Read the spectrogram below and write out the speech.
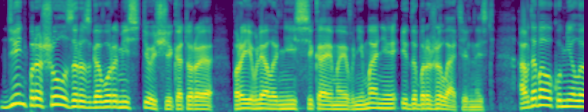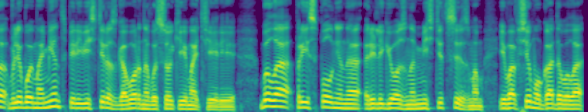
День прошел за разговорами с тещей, которая проявляла неиссякаемое внимание и доброжелательность, а вдобавок умела в любой момент перевести разговор на высокие материи, была преисполнена религиозным мистицизмом и во всем угадывала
